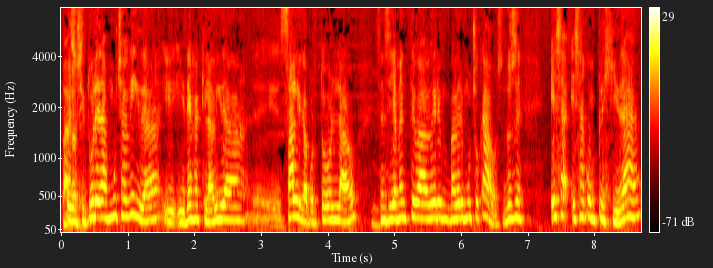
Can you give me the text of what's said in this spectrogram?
Pero si tú le das mucha vida y, dejas que la vida eh, salga por todos lados, sencillamente va a haber va a haber mucho caos. Entonces, esa esa complejidad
